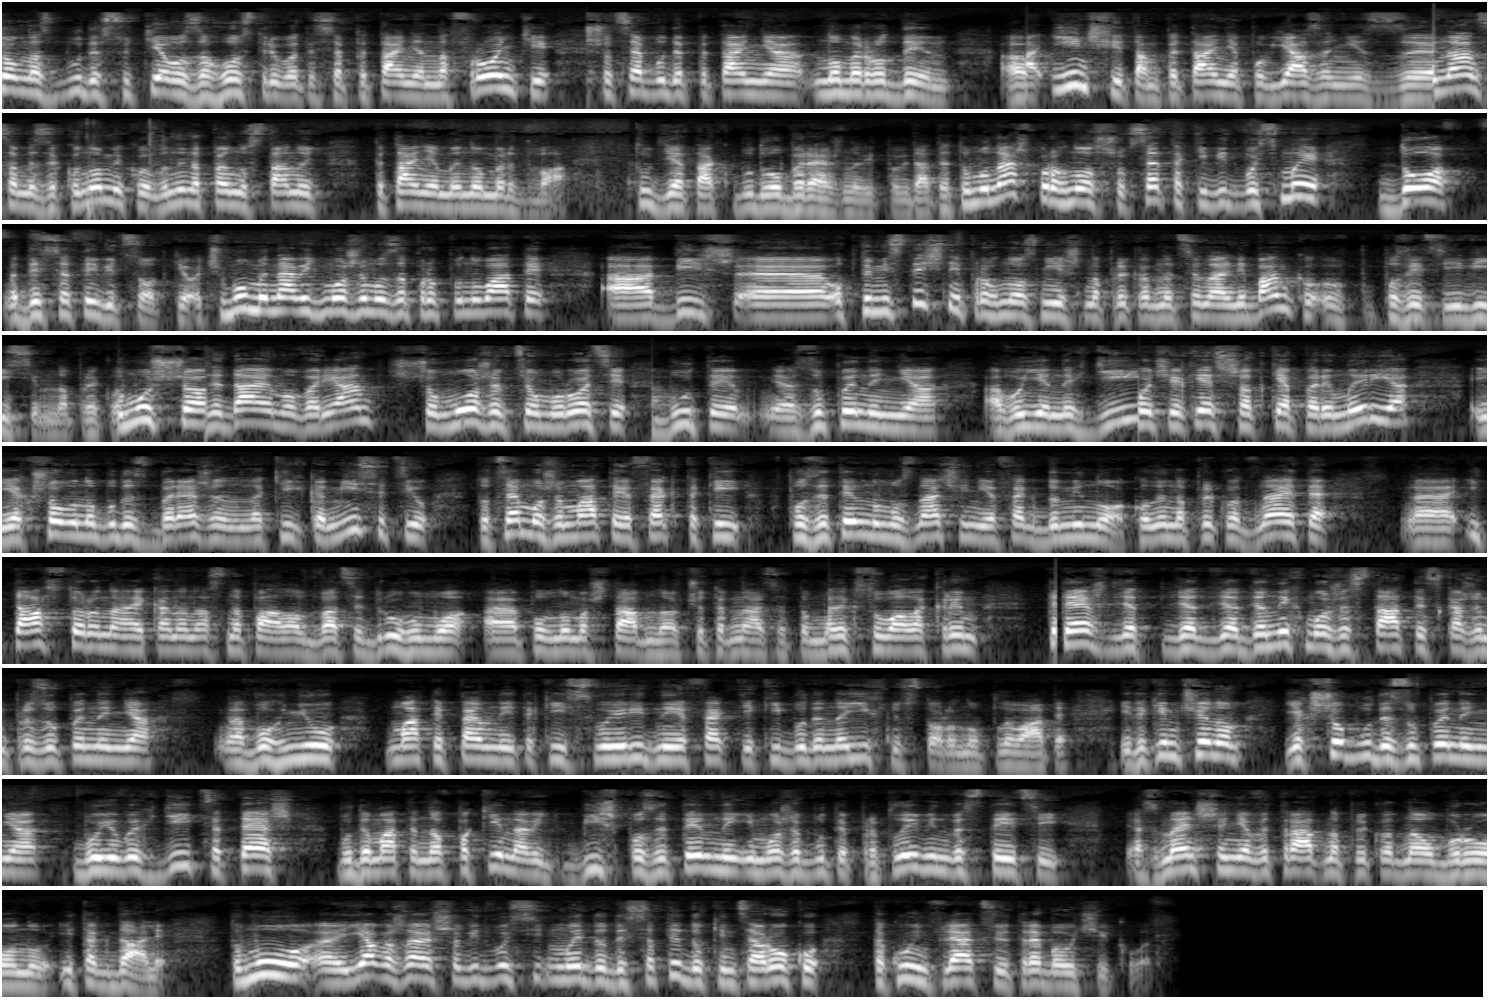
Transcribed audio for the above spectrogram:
якщо в нас буде суттєво загострюватися питання на фронті, що це буде питання номер один. А інші там питання пов'язані з фінансами, з економікою, вони напевно стануть питаннями номер два. Тут я так буду обережно відповідати. Тому наш прогноз, що все таки від 8 до 10%. Чому ми навіть можемо запропонувати більш е, оптимістичний прогноз ніж, наприклад, Національний банк в позиції 8, наприклад, тому що розглядаємо варіант, що може в цьому році бути е, зупинення воєнних дій, хоч якесь шатке перемир'я. І якщо воно буде збережено на кілька місяців, то це може мати ефект такий в позитивному значенні ефект доміно. Коли, наприклад, знаєте, е, і та сторона, яка на нас напала в 22-му е, повномасштабно, а в 14-му анексувала Крим, теж для, для, для, для них може стати, скажімо, призупинення е, вогню, мати певний такий своєрідний ефект, який буде на їхню сторону впливати. І таким чином, якщо буде зупинення бойових дій, це теж буде мати навпаки навіть більш позитивний і може бути приплив інвестицій, зменшення витрат, наприклад, на оборону і так далі. Тому е, я вважаю, що від 8 до 10 до кінця року таку інфляцію треба очікувати.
